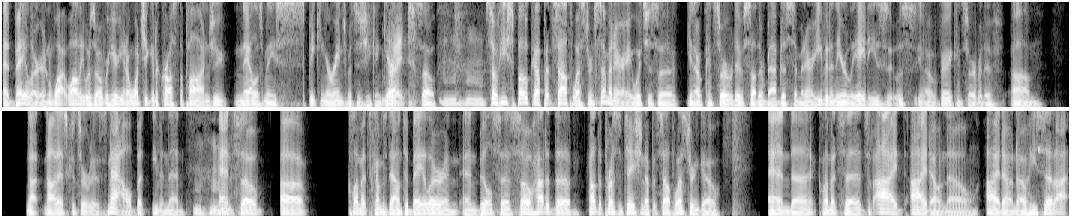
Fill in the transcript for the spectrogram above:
at Baylor. And wh- while he was over here, you know, once you get across the pond, you nail as many speaking arrangements as you can get. Right. So hmm so he spoke up at Southwestern Seminary, which is a you know conservative Southern Baptist seminary. Even in the early '80s, it was you know very conservative. Um, not not as conservative as now, but even then. hmm And so uh, Clements comes down to Baylor, and and Bill says, "So how did the how did the presentation up at Southwestern go?" And uh, Clements said, said, "I I don't know, I don't know." He said, "I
